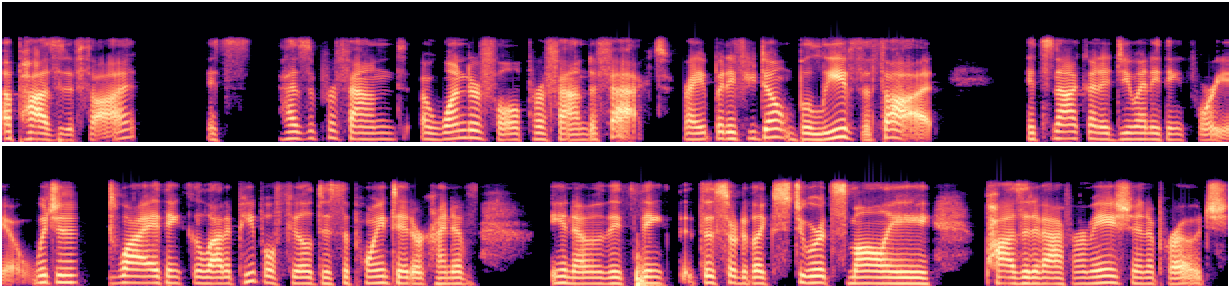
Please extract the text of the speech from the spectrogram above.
a positive thought it's has a profound a wonderful profound effect right? But if you don't believe the thought it's not going to do anything for you which is why I think a lot of people feel disappointed or kind of, you know, they think the sort of like Stuart Smalley positive affirmation approach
